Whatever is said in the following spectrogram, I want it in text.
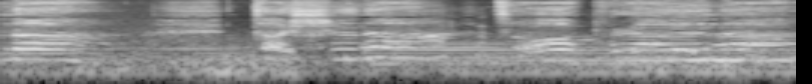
Suyuna, taşına, toprağına.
